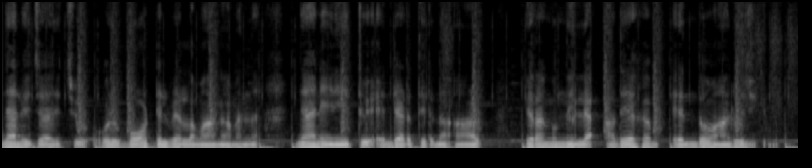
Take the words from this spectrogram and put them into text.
ഞാൻ വിചാരിച്ചു ഒരു ബോട്ടിൽ വെള്ളം വാങ്ങാമെന്ന്. ഞാൻ എണീറ്റു. എന്റെ അടുത്തിരുന്ന ആൾ ഇറങ്ങുന്നില്ല. അദ്ദേഹം എന്തോ ആലോചിക്കുന്നു.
